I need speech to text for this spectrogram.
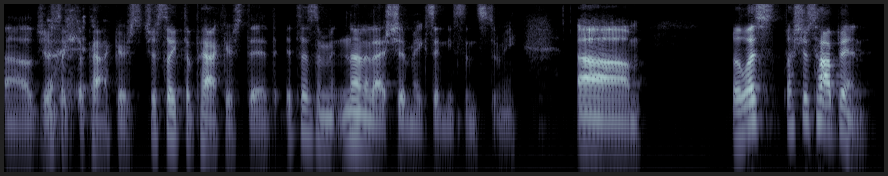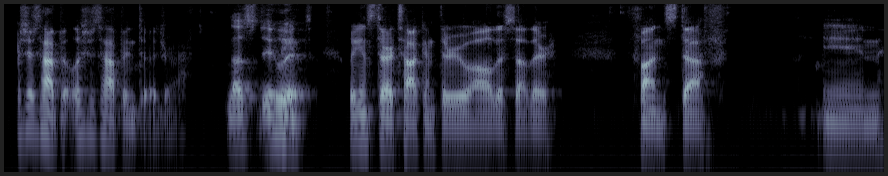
uh, just like the Packers, just like the Packers did. It doesn't. None of that shit makes any sense to me. Um, but let's let's just hop in. Let's just hop it. Let's just hop into a draft. Let's do We can, it. we can start talking through all this other fun stuff in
